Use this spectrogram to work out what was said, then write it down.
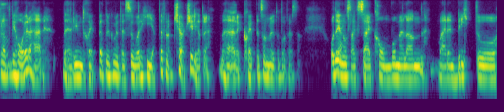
För att mm. vi har ju det här, det här rymdskeppet, nu kommer jag inte ihåg vad det heter, för något. Churchill heter det. Det här mm. skeppet som de är ute på förresten. Och det är någon slags så här kombo mellan vad är det, en britt och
